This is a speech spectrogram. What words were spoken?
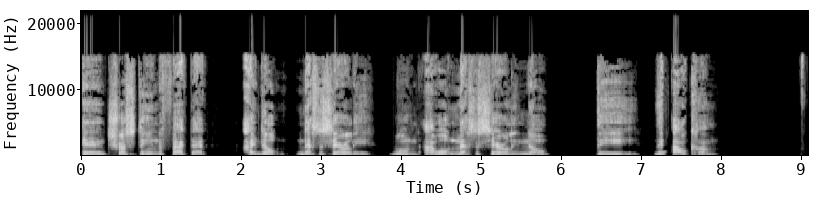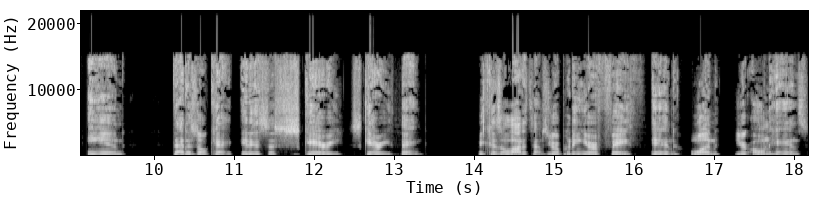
and trusting the fact that I don't necessarily will, I won't necessarily know the, the outcome. And that is okay. It is a scary, scary thing because a lot of times you are putting your faith in one, your own hands.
